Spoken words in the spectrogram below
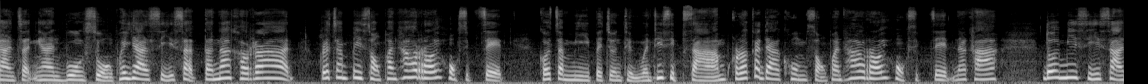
การจัดงานบวงสรวงพญาศรีสัตนาคราช ประจำปี 2567 ก็จะมีไปจนถึงวันที่ 13 กรกฎาคม 2567 นะคะ โดยมีสีสัน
